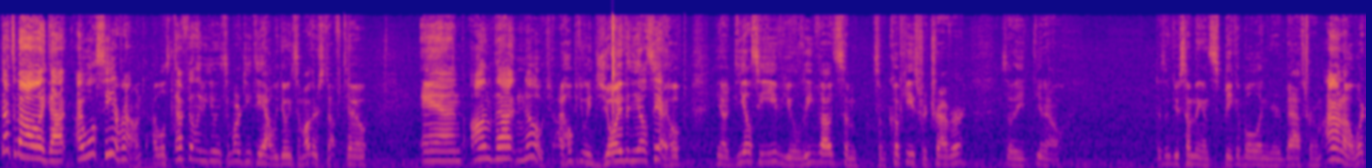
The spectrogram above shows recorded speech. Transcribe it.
that's about all I got. I will see you around. I will definitely be doing some more GTA. I'll be doing some other stuff too. And on that note, I hope you enjoy the DLC. I hope, you know, DLC Eve, you leave out some, some cookies for Trevor so he, you know, doesn't do something unspeakable in your bathroom. I don't know. What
